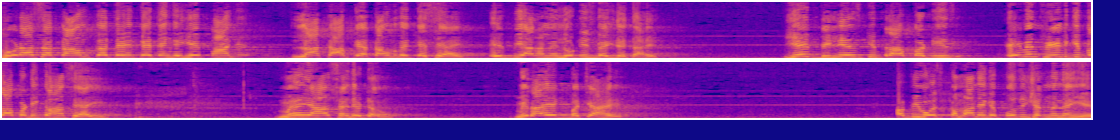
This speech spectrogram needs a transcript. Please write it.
थोड़ा सा काम करते हैं, कहते हैं ये पाँच लाख आपके अकाउंट में कैसे आए? एफबीआर हमें नोटिस भेज देता है। ये बिलियंस की प्रॉपर्टीज़ एवन फ़ील्ड की प्रॉपर्टी कहाँ से आई? मैं यहाँ सेनेटर हूँ। मेरा एक बच्चा है अभी वो इस कमाने के पोजीशन में नहीं है।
